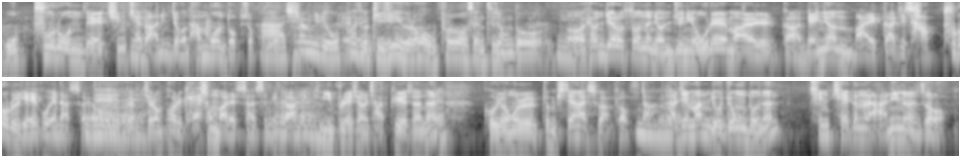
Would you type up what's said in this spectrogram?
5%인데 침체가 아닌 적은 한 번도 없었고요. 아, 실업률이 음. 5%. 그 기준이 그러면 5% 정도 예. 어, 현재로서는 연준이 올해 말, 그러니까 내년 말까지 4%를 예고해 놨어요. 네. 그러니까 네. 제롬 파월이 계속 말했지 않습니까? 네. 이 인플레이션을 잡기 위해서는 네. 고용을 좀 희생할 수밖에 없다. 음. 하지만 요 정도는 침체는 아니면서 예,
